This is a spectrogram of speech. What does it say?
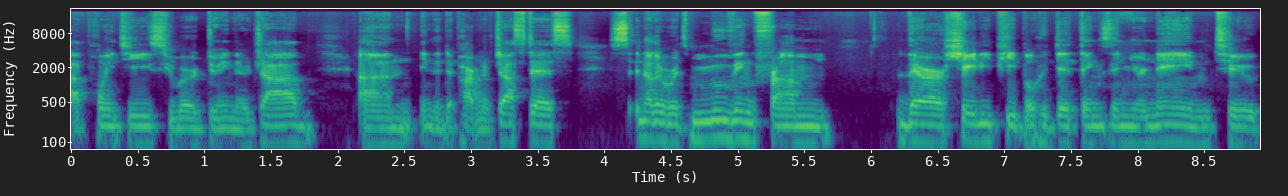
appointees who were doing their job um, in the Department of Justice. In other words, moving from there are shady people who did things in your name to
